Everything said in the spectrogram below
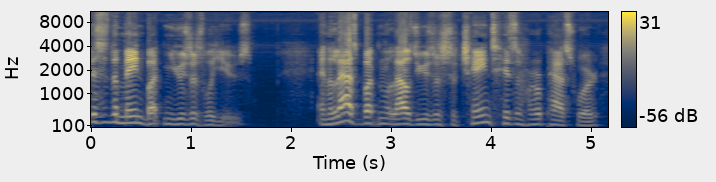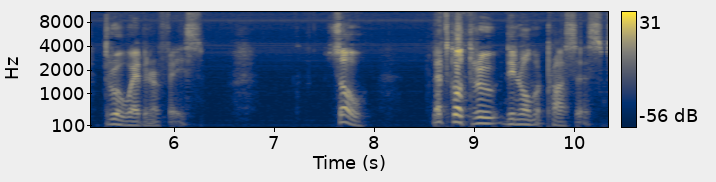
This is the main button users will use. And the last button allows users to change his or her password through a web interface. So, let's go through the enrollment process.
